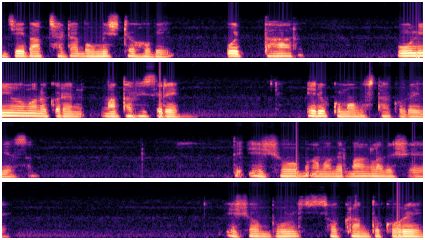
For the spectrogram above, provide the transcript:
যে বাচ্চাটা ভূমিষ্ঠ হবে, ওই তার উনিও মনে করেন মাথা পিছিয়ে এরকম অবস্থা করে গেছেন। এইসব আমাদের বাংলাদেশে এসব ভুল চক্রান্ত করে,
